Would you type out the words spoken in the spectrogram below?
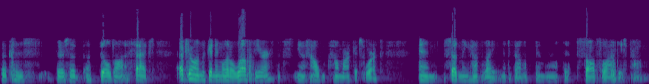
because there's a, a build-on effect. Everyone's getting a little wealthier. That's you know how how markets work, and suddenly you have light in the developing world that solves a lot of these problems.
